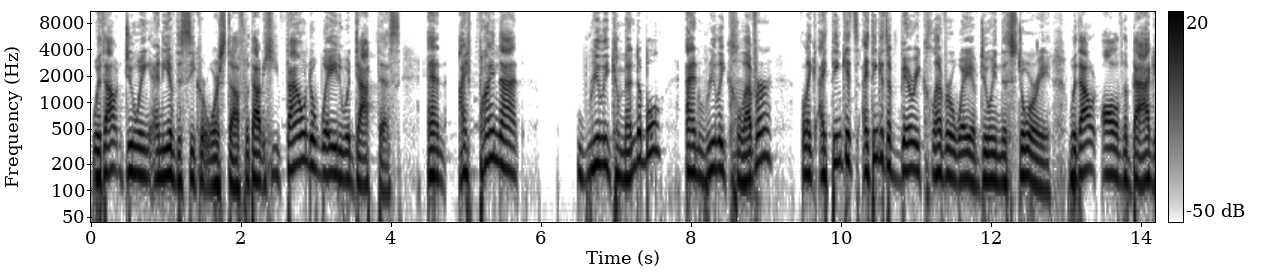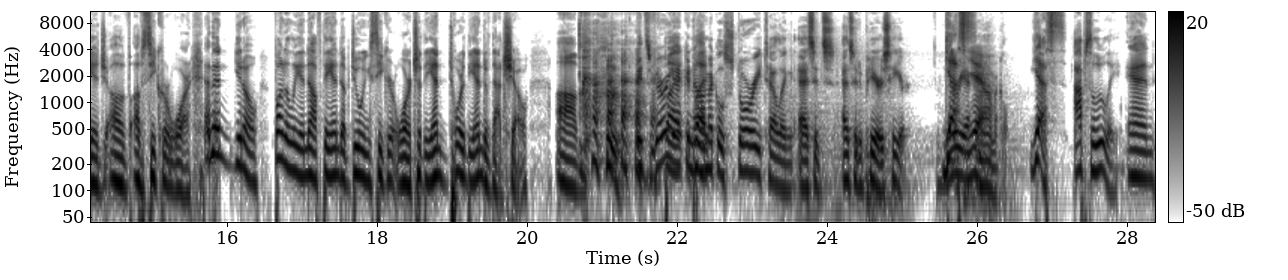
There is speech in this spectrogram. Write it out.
without doing any of the Secret War stuff. Without he found a way to adapt this, and I find that really commendable and really clever. Like I think it's I think it's a very clever way of doing this story without all of the baggage of of Secret War. And then you know, funnily enough, they end up doing Secret War to the end toward the end of that show. Um, It's very But- economical storytelling as it's as it appears here. Very Yes. Yeah. Yes, absolutely. And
